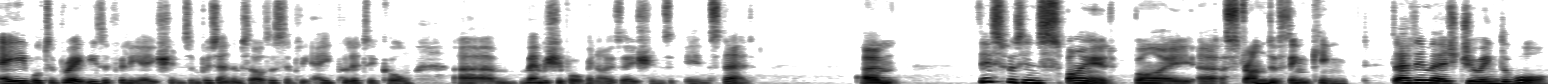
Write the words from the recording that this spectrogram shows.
able to break these affiliations and present themselves as simply apolitical um, membership organisations instead. Um, this was inspired by uh, a strand of thinking that had emerged during the war.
